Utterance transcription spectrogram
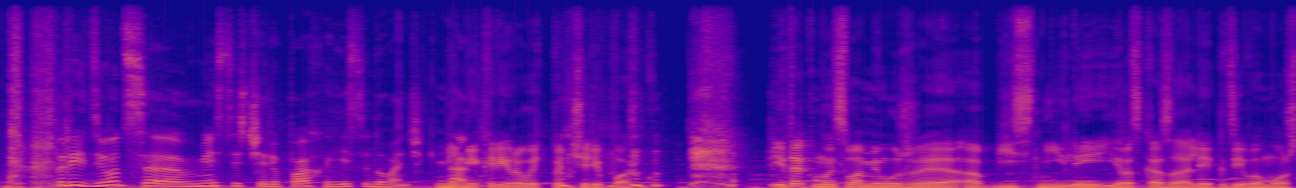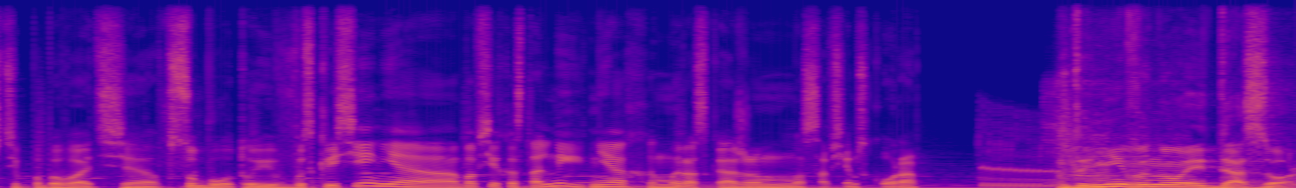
придется вместе с черепахой есть одуванчики. Мимикрировать под черепашку. Итак, мы с вами уже объяснили и рассказали, где вы можете побывать э, в субботу и в воскресенье. Обо всех остальных днях мы расскажем совсем скоро. Дневной дозор.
